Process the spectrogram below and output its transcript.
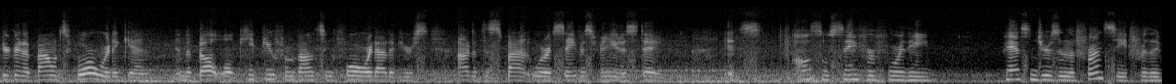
you're going to bounce forward again, and the belt will keep you from bouncing forward out of your out of the spot where it's safest for you to stay. It's also safer for the passengers in the front seat, for the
